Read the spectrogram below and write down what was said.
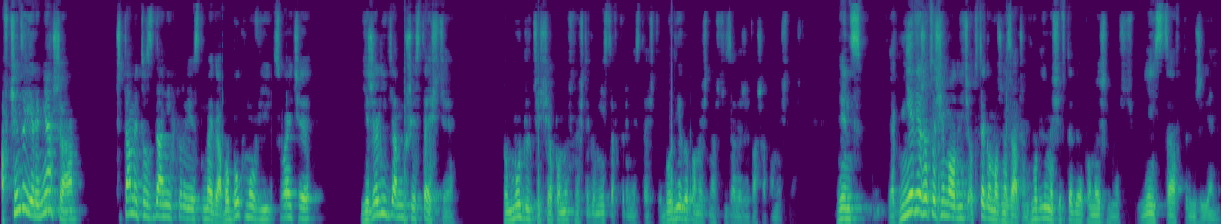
a w księdze Jeremiasza czytamy to zdanie, które jest mega, bo Bóg mówi, słuchajcie, jeżeli tam już jesteście, to módlcie się o pomyślność tego miejsca, w którym jesteście, bo od Jego pomyślności zależy Wasza pomyślność. Więc jak nie wiesz, o co się modlić, od tego można zacząć. Modlimy się wtedy o pomyślność miejsca, w którym żyjemy.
